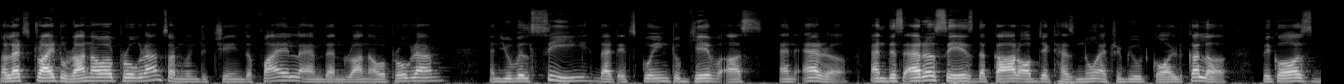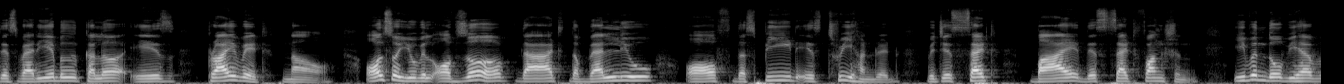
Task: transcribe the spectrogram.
Now let's try to run our program. So I'm going to change the file and then run our program and you will see that it's going to give us an error and this error says the car object has no attribute called color because this variable color is private now. Also you will observe that the value of the speed is 300 which is set by this set function even though we have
